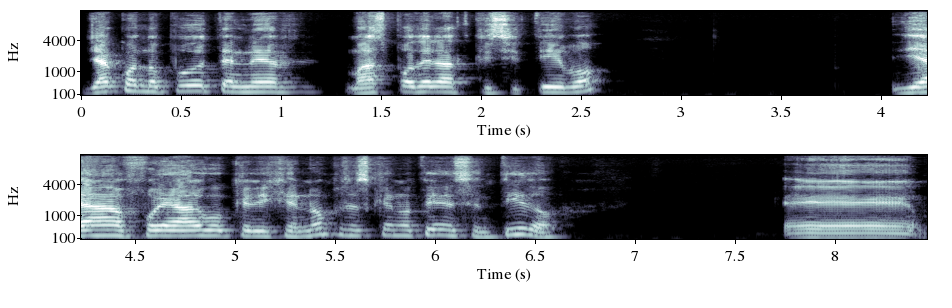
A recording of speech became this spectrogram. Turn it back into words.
ya cuando pude tener más poder adquisitivo, ya fue algo que dije, no, pues es que no tiene sentido. Eh,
